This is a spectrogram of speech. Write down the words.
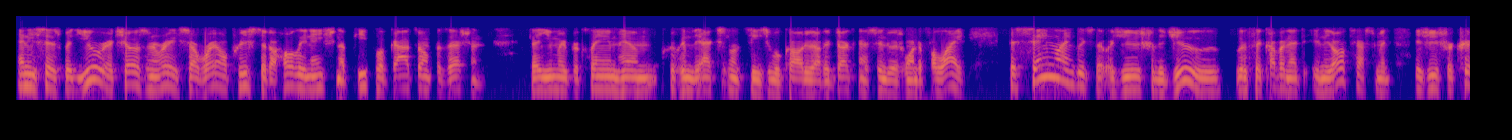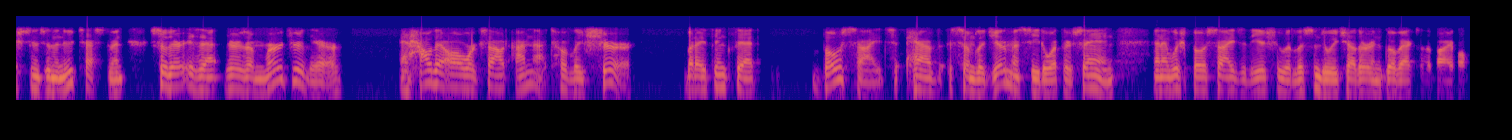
And he says, But you are a chosen race, a royal priesthood, a holy nation, a people of God's own possession, that you may proclaim him, proclaim the excellencies who will call you out of darkness into his wonderful light. The same language that was used for the Jew with the covenant in the Old Testament is used for Christians in the New Testament. So there is a there's a merger there, and how that all works out, I'm not totally sure. But I think that both sides have some legitimacy to what they're saying, and I wish both sides of the issue would listen to each other and go back to the Bible.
